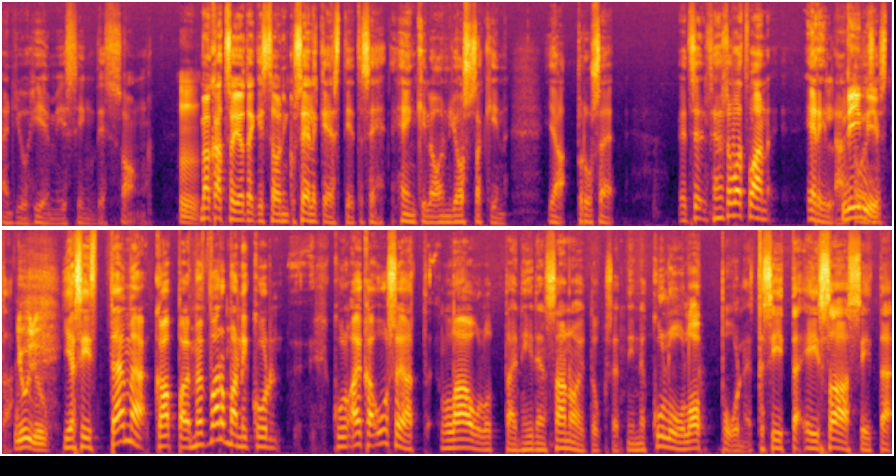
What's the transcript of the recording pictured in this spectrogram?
and you hear me sing this song. Hmm. Mä katson jotenkin, se on niin selkeästi, että se henkilö on jossakin ja Bruce, että se, se ovat vaan erillään Niin, niin. toisistaan. Juu, juu. Ja siis tämä kappale, me varmaan niin kuin, kun aika useat laulut tai niiden sanoitukset, niin ne kuluu loppuun, että siitä ei saa siitä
